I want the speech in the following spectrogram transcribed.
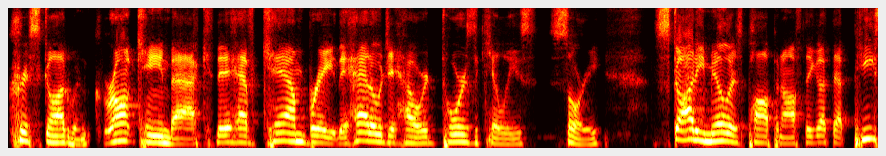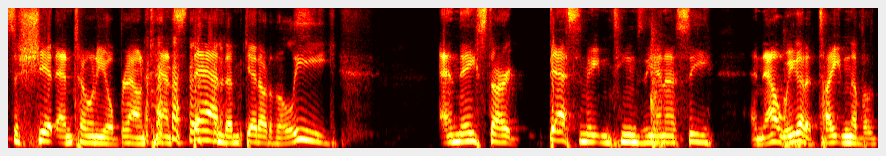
Chris Godwin. Gronk came back. They have Cam Brate. They had OJ Howard towards Achilles. Sorry. Scotty Miller's popping off. They got that piece of shit Antonio Brown. Can't stand him. Get out of the league. And they start decimating teams in the NFC. And now we got a titan of a,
